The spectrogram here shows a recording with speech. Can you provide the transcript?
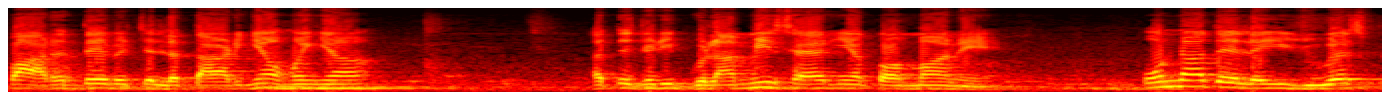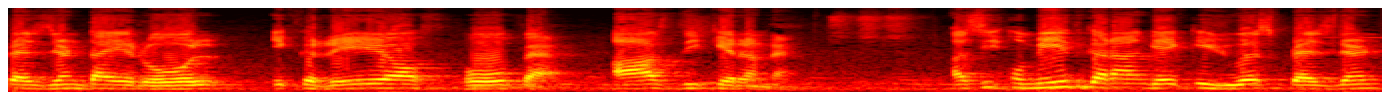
ਭਾਰਤ ਦੇ ਵਿੱਚ ਲਤਾੜੀਆਂ ਹੋਈਆਂ ਅਤੇ ਜਿਹੜੀ ਗੁਲਾਮੀ ਸਹਿਰੀਆਂ ਕੌਮਾਂ ਨੇ, ਉਹਨਾਂ ਦੇ ਲਈ ਯੂਐਸ ਪ੍ਰੈਜ਼ੀਡੈਂਟ ਦਾ ਇਹ ਰੋਲ ਇੱਕ ਰੇ ਆਫ ਹੋਪ ਹੈ, ਆਸ ਦੀ ਕਿਰਨ ਹੈ। ਅਸੀਂ ਉਮੀਦ ਕਰਾਂਗੇ ਕਿ ਯੂਐਸ ਪ੍ਰੈਜ਼ੀਡੈਂਟ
